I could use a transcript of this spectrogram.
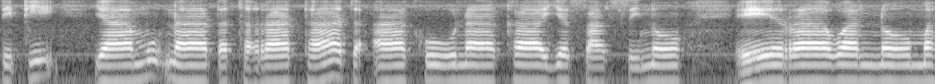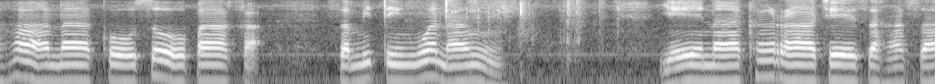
ติพิยามุนาตถราธาจะอาคูนาคายสัสสิโน เอราวันโนมหานาโคโซปาคะสมิติงวนัง เยนาคราเชสหสา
